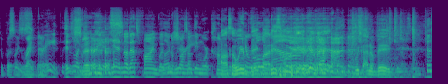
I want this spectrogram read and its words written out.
to put This like is right there. Great. This It's- is luxurious. Yeah, no, that's fine. But you know, we want something more comfortable. Also, we're can big bodies around. over here. we kind of big. You know what I'm saying?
